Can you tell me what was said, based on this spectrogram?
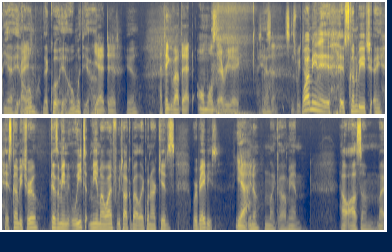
yeah, hit Right. home. That quote hit home with you, huh? Yeah, it did. yeah. I think about that almost every day since Yeah. then, since we. Well, I mean, it. it, it's gonna be eh, it's gonna be true because I mean, we t- me and my wife we talk about like when our kids were babies. yeah, You know, I'm like, oh man, how awesome! My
